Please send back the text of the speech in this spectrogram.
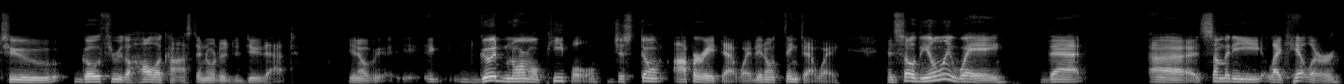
to go through the Holocaust in order to do that. You know, good, normal people just don't operate that way. They don't think that way. And so the only way that uh, somebody like Hitler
